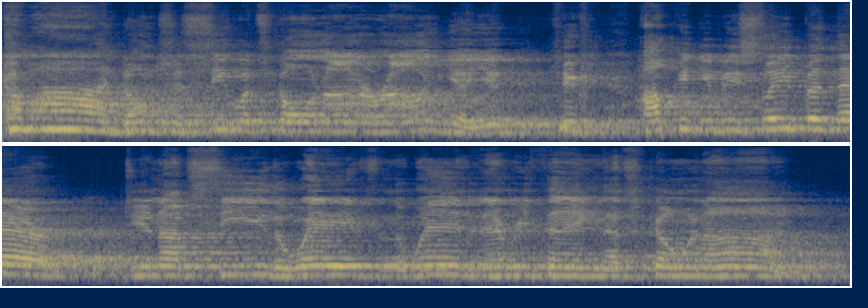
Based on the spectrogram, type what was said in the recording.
Come on. Don't you see what's going on around you? You, you? How could you be sleeping there? Do you not see the waves and the wind and everything that's going on?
